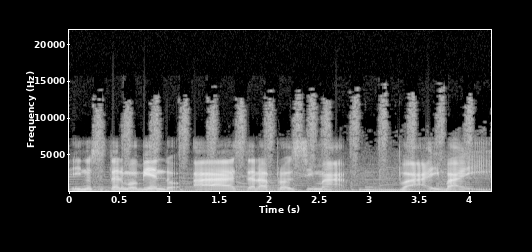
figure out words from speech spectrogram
Y nos estaremos viendo. Hasta la próxima. Bye bye.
